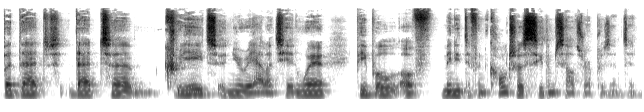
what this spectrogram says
but that, that uh, creates a new reality and where people of many different cultures see themselves represented.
